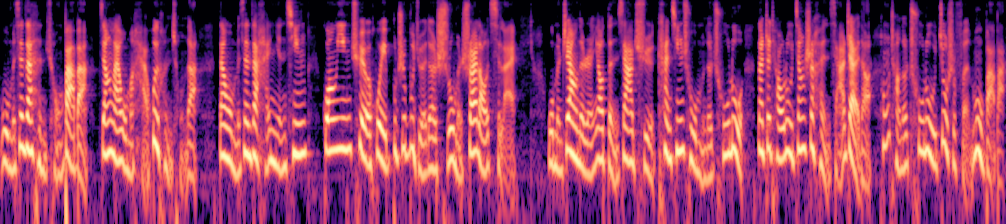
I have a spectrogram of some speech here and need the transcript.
我们现在很穷，爸爸，将来我们还会很穷的。但我们现在还年轻，光阴却会不知不觉地使我们衰老起来。我们这样的人要等下去，看清楚我们的出路，那这条路将是很狭窄的。通常的出路就是坟墓，爸爸。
